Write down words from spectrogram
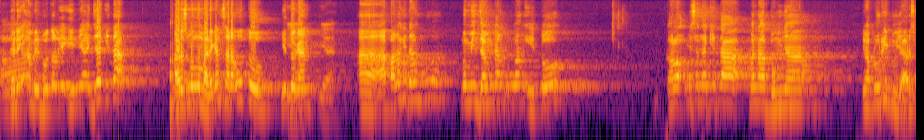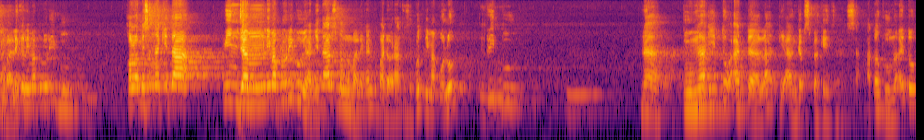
Oh. Dari ambil botol kayak gini aja kita harus mengembalikan secara utuh, gitu Iya, kan? Iya. Ah, apalagi dalam uang. Meminjamkan uang itu kalau misalnya kita menabungnya 50.000 ribu ya harus kembali ke 50.000 ribu. Kalau misalnya kita minjam 50.000 ribu ya kita harus mengembalikan kepada orang tersebut 50.000 ribu. Nah, bunga itu adalah dianggap sebagai jasa atau bunga itu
